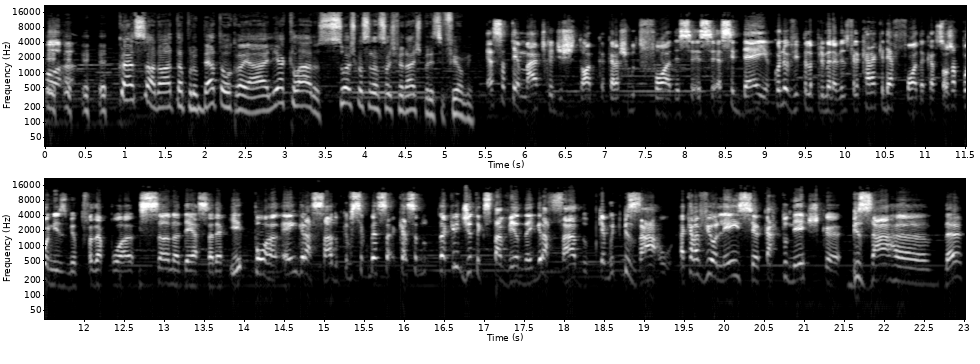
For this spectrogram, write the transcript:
porra. Qual é a sua nota pro Battle Royale? E, é claro, suas considerações finais para esse filme. Essa temática distópica, cara, eu acho muito foda. Esse- esse- essa ideia, quando eu vi pela primeira vez, eu falei, caraca, que ideia foda, cara. Só os japoneses mesmo pra fazer a porra insana dessa, né? E, porra, é engraçado, porque você começa. Cara, você não acredita que você tá vendo, é engraçado, porque é muito bizarro. Aquela violência cartunesca, bizarra, né?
